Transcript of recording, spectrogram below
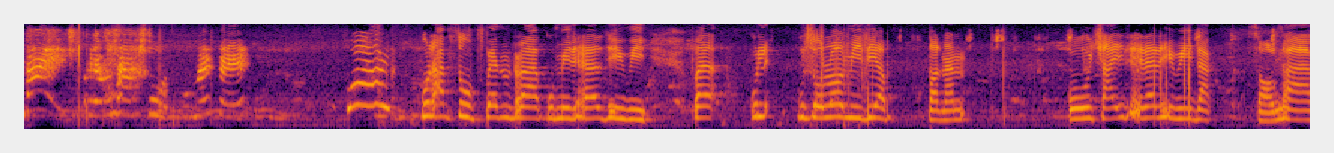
ไม่ยังทำสูตรกูไม่เป็นว้ายกูทำสูตรเป็นรากูมีแท้ทีวีปะกูเล่นกูโซโล่มีเดียมตอนนั้น กูใช้เทเลทีวีดักสองทาง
